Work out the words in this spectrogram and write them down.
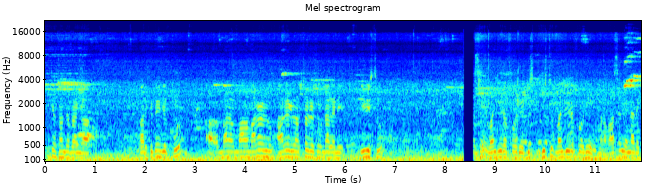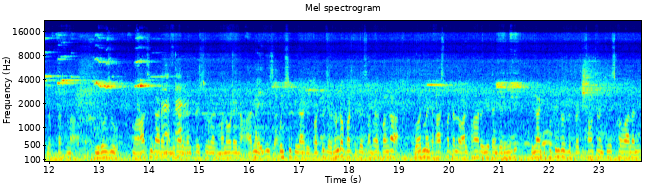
ఇచ్చిన సందర్భంగా వారి కృతజ్ఞత చెప్తూ మన మా మనడు ఆరోగ్య అష్టోగ్రత ఉండాలని జీవిస్తూ one zero four district one zero four A మన వాసవి ఎన్ఆర్ఐ క్లబ్ తరఫున ఈరోజు మా ఆర్సీ గారైన మిరాల వెంకటేశ్వర గారి మనవడైన ఆది పుల్సిట్టి గారి బర్త్డే రెండో బర్త్డే సందర్భంగా గవర్నమెంట్ హాస్పిటల్లో అల్పహారం ఇవ్వడం జరిగింది. ఇలాంటి పుట్టినరోజులు ప్రతి సంవత్సరం చేసుకోవాలని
